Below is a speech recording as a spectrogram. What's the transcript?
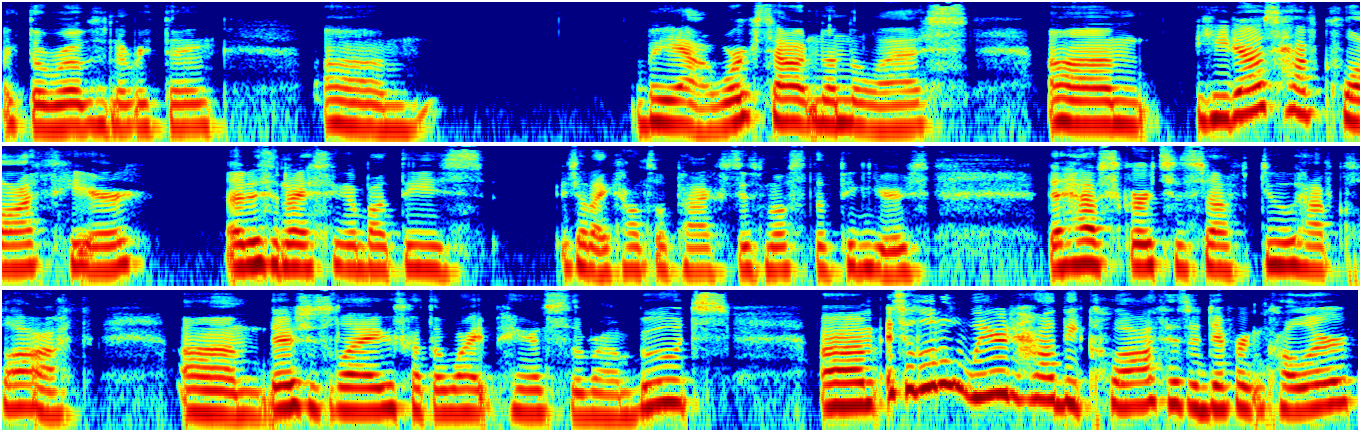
like the robes and everything. Um, but yeah, works out nonetheless. Um, he does have cloth here. That is a nice thing about these Jedi Council packs, is most of the figures that have skirts and stuff do have cloth. Um, there's his legs, got the white pants, the brown boots. Um, it's a little weird how the cloth has a different color.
